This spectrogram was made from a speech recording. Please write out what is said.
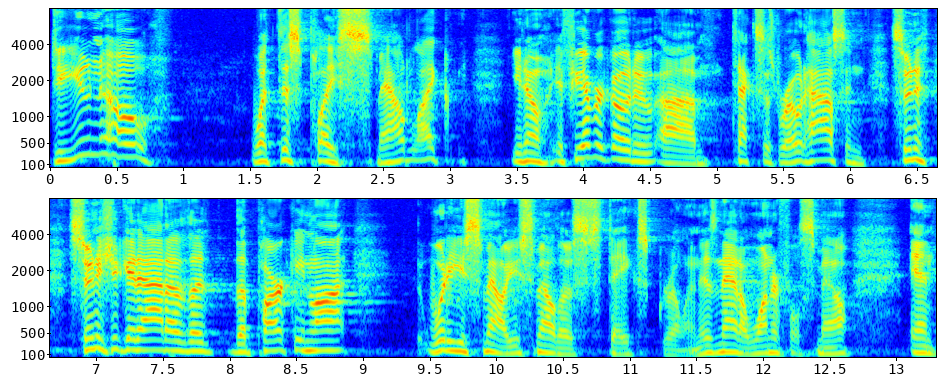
Do you know what this place smelled like? You know, if you ever go to uh, Texas Roadhouse and soon as soon as you get out of the, the parking lot, what do you smell? You smell those steaks grilling. Isn't that a wonderful smell? And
